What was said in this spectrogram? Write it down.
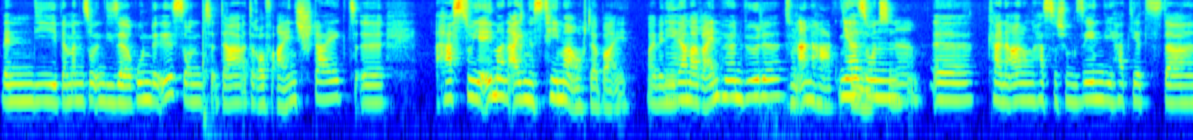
wenn, die, wenn man so in dieser Runde ist und da darauf einsteigt, äh, hast du ja immer ein eigenes Thema auch dabei. Weil wenn ja. jeder mal reinhören würde. So ein Anhaken. Ja, so ein, ne? äh, keine Ahnung, hast du schon gesehen, die hat jetzt da,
